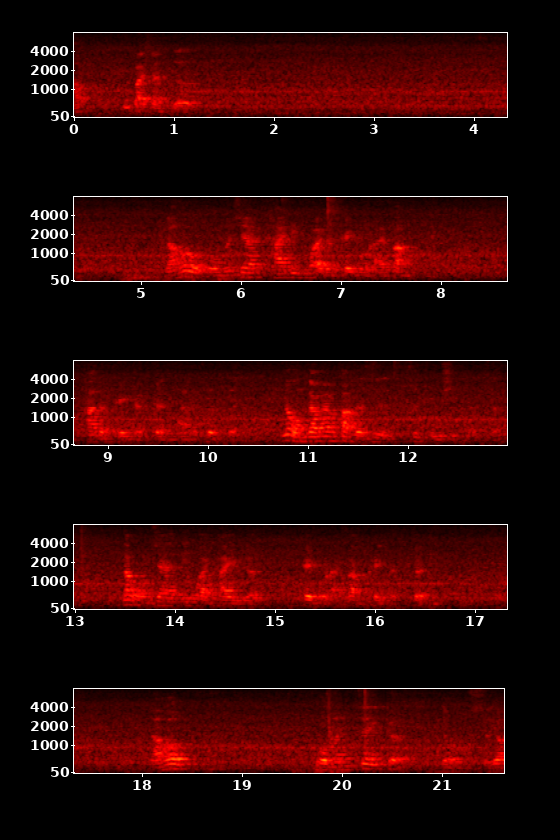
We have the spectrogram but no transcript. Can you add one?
好五百三十二，然后我们现在开另外的 table 来放它的 pattern 跟它的特征，因为我们刚刚放的是是图形本身，那我们现在另外开一个 table 来放 pattern 跟，然后我们这个有使用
